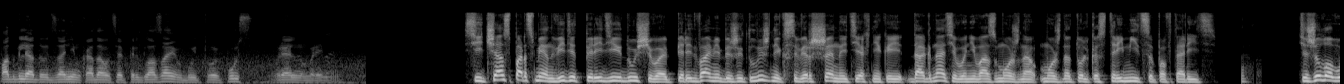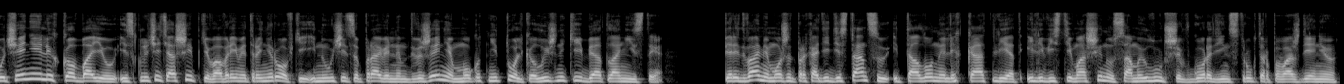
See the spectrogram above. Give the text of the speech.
подглядывать за ним, когда у тебя перед глазами будет твой пульс в реальном времени. Сейчас спортсмен видит впереди идущего. Перед вами бежит лыжник с совершенной техникой. Догнать его невозможно, можно только стремиться повторить. Тяжело в учении, легко в бою. Исключить ошибки во время тренировки и научиться правильным движениям могут не только лыжники и биатлонисты. Перед вами может проходить дистанцию и талонный легкоатлет или вести машину самый лучший в городе инструктор по вождению.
